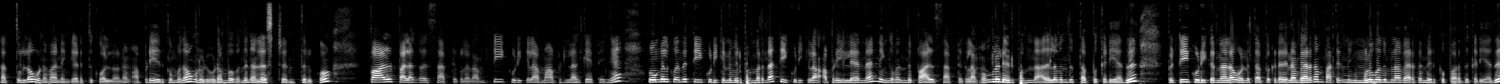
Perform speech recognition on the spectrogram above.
சத்துள்ள உணவாக நீங்கள் எடுத்துக்கொள்ளணும். அப்படி இருக்கும்போது உங்களுடைய உடம்பு வந்து நல்ல ஸ்ட்ரென்த் இருக்கும். பால் பழங்கள் சாப்பிட்டுக்கொள்ளலாம் டீ குடிக்கலாமா அப்படிலாம் கேட்பீங்க. உங்களுக்கு வந்து டீ குடிக்கணும் விருப்பம் இருந்தால் டீ குடிக்கலாம். அப்படி இல்லைன்னா நீங்கள் வந்து பால் சாப்பிட்டுக்கலாம். உங்களுடைய விருப்பம் தான். அதில் வந்து தப்பு கிடையாது. இப்போ டீ குடிக்கிறதுனால ஒன்றும் தப்பு கிடையாது. ஏன்னா விரதம் பார்த்தீங்கன்னா நீங்கள் முழுவதும்லாம் விரதம் இருக்க போகிறது கிடையாது.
